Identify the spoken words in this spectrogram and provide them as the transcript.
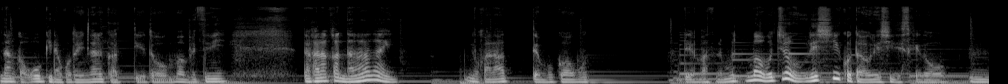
なんか大きなことになるかっていうと、まあ別になかなかならないのかなって僕は思ってますね。まあもちろん嬉しいことは嬉しいですけど、うん、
